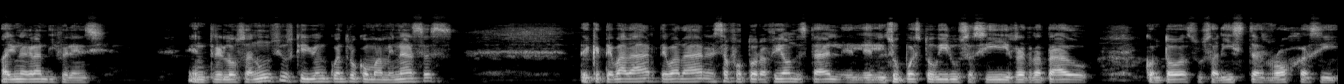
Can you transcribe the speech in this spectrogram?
Hay una gran diferencia entre los anuncios que yo encuentro como amenazas de que te va a dar, te va a dar esa fotografía donde está el, supuesto virus así retratado con todas sus aristas rojas y,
